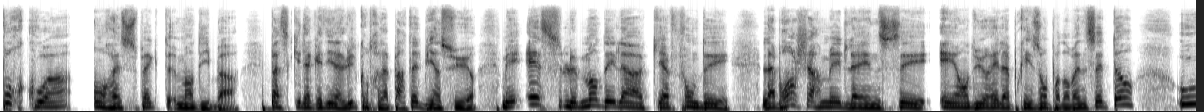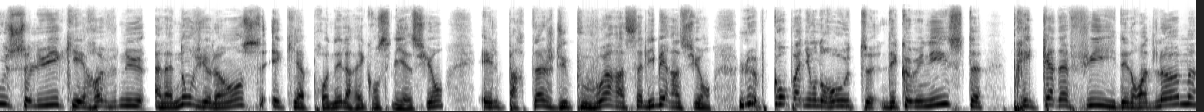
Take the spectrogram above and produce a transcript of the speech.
pourquoi on respecte Mandiba Parce qu'il a gagné la lutte contre l'apartheid, bien sûr. Mais est-ce le Mandela qui a fondé la branche armée de l'ANC et enduré la prison pendant 27 ans Ou celui qui est revenu à la non-violence et qui a prôné la réconciliation et le partage du pouvoir à sa libération? Le compagnon de route des communistes, pris Kadhafi des droits de l'homme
